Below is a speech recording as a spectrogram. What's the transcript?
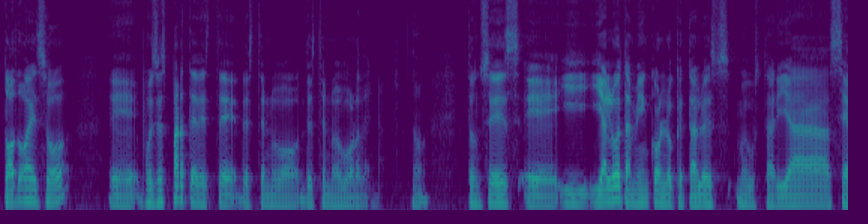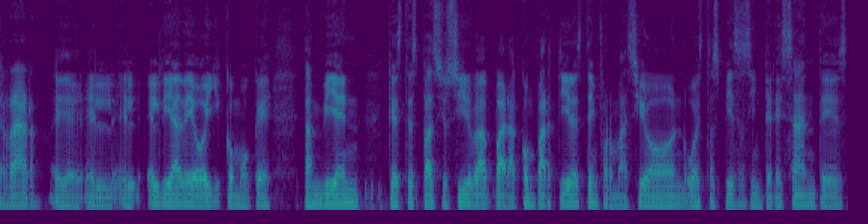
Todo eso, eh, pues es parte de este, de este, nuevo, de este nuevo orden, ¿no? Entonces, eh, y, algo también con lo que tal vez me gustaría cerrar eh, el, día de hoy, como que también que este espacio sirva para compartir esta información o estas piezas interesantes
